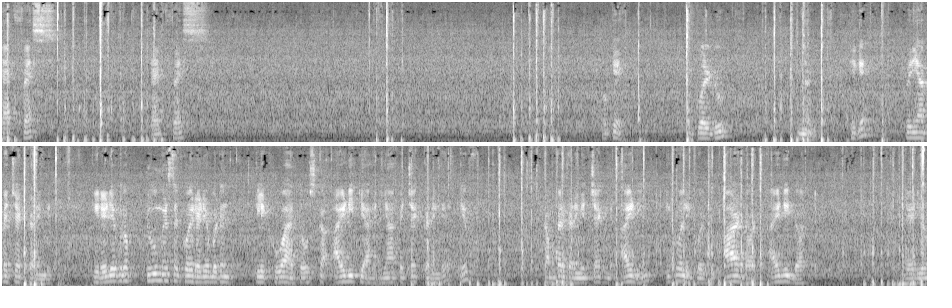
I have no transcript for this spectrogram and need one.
Type face type face okay equal to null ठीक है? फिर यहाँ पे चेक करेंगे कि रेडियो ग्रुप टू में से कोई रेडियो बटन क्लिक हुआ है तो उसका आईडी क्या है? यहाँ पे चेक करेंगे इफ़ कंपेयर करेंगे check ID equal equal to R dot I D dot radio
